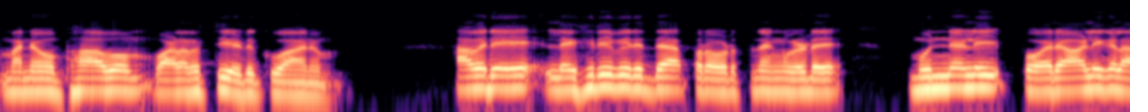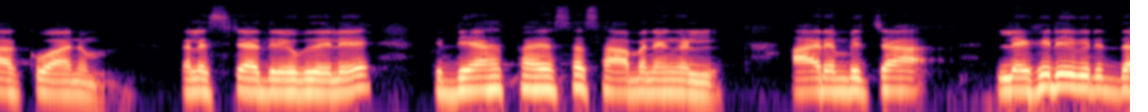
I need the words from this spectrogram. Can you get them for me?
മനോഭാവം വളർത്തിയെടുക്കുവാനും അവരെ ലഹരി വിരുദ്ധ പ്രവർത്തനങ്ങളുടെ മുന്നണി പോരാളികളാക്കുവാനും തലശ്ശേരി അതിരൂപതയിലെ വിദ്യാഭ്യാസ സ്ഥാപനങ്ങളിൽ ആരംഭിച്ച ലഹരി വിരുദ്ധ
